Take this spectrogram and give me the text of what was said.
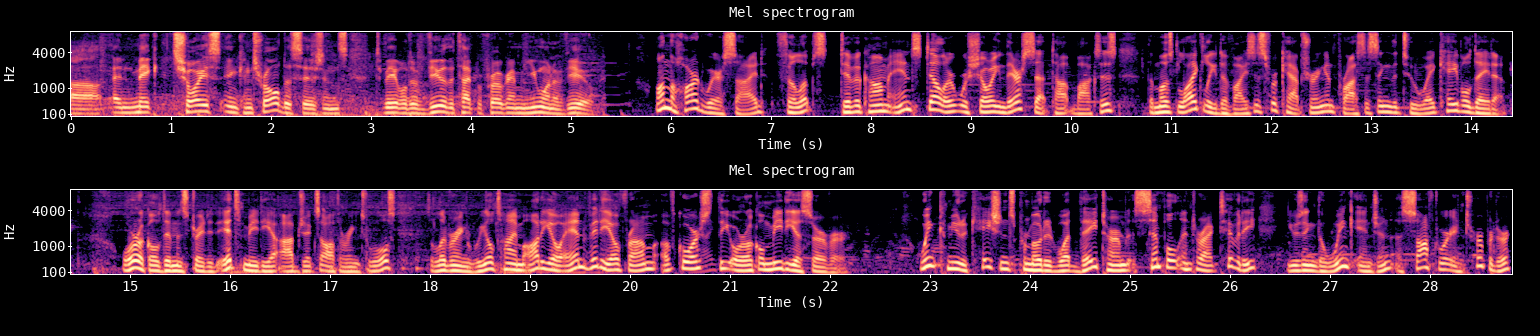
uh, and make choice and control decisions to be able to view the type of programming you want to view. On the hardware side, Philips, Divicom, and Stellar were showing their set top boxes, the most likely devices for capturing and processing the two way cable data. Oracle demonstrated its media objects authoring tools, delivering real time audio and video from, of course, the Oracle Media Server. Wink Communications promoted what they termed simple interactivity using the Wink engine, a software interpreter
